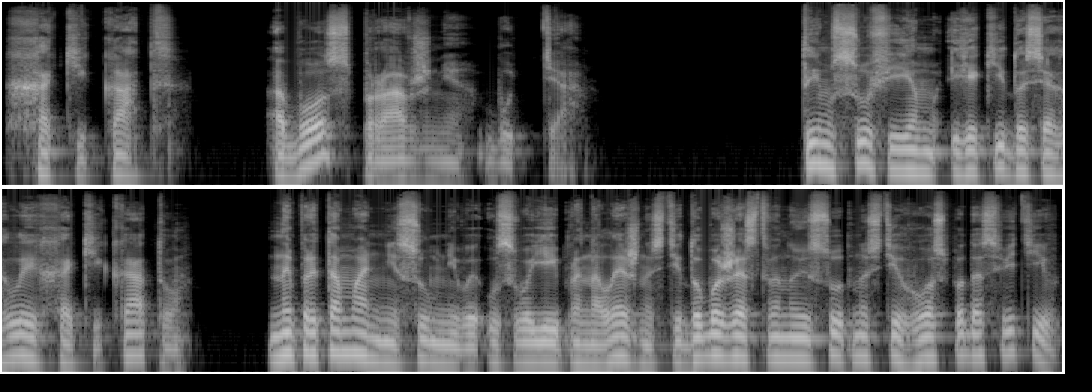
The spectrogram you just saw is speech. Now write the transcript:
хакікат або справжнє буття. Тим суфіям, які досягли хакікату, непритаманні сумніви у своїй приналежності до божественної сутності Господа світів,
